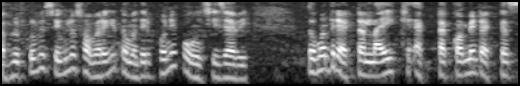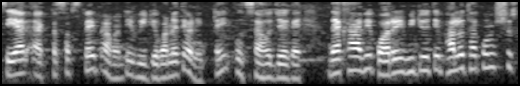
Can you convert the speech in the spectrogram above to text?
আপলোড করব, সেগুলো সবার আগে তোমাদের ফোনে পৌঁছে যাবে। তোমাদের একটা লাইক একটা কমেন্ট একটা শেয়ার একটা সাবস্ক্রাইব আমাদের ভিডিও বানাতে অনেকটাই উৎসাহ যোগায়। দেখা হবে পরের ভিডিওতে ভালো থাকুন, সুস্থ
